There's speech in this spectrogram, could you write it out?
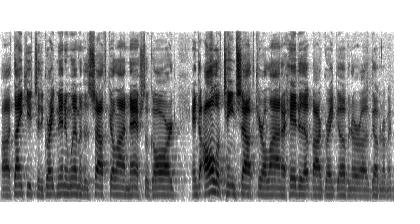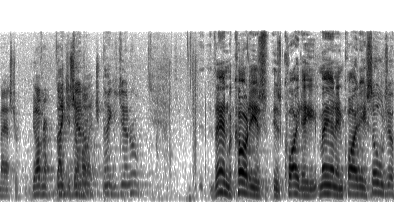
Uh, thank you to the great men and women of the South Carolina National Guard and to all of Team South Carolina, headed up by our great governor, uh, Governor McMaster. Governor, thank you so General. much. Thank you, General. Van McCarty is, is quite a man and quite a soldier.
